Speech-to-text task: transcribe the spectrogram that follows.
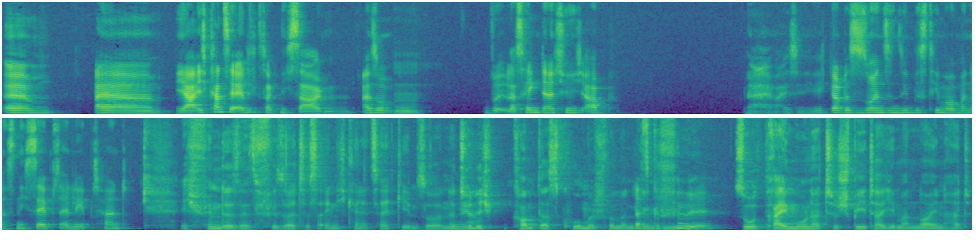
ähm, ähm, ja, ich kann es ja ehrlich gesagt nicht sagen. Also, das hängt natürlich ab. Ja, weiß ich nicht. Ich glaube, das ist so ein sensibles Thema, wenn man das nicht selbst erlebt hat. Ich finde, dafür sollte es eigentlich keine Zeit geben. So, natürlich kommt das komisch, wenn man Das irgendwie Gefühl. so drei Monate später jemand Neuen hat.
